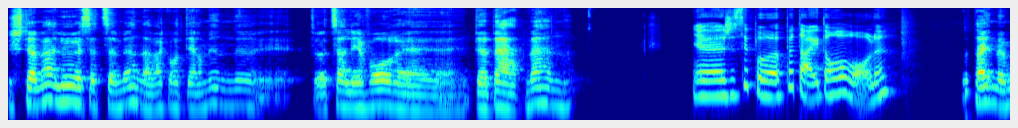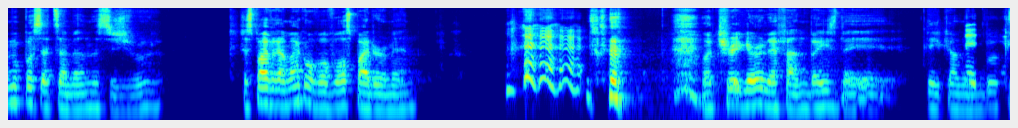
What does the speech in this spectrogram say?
justement, là, cette semaine, avant qu'on termine, là, tu vas-tu aller voir euh, The Batman? Je sais pas, peut-être, on va voir, là. Peut-être, mais moi, pas cette semaine, si je veux. J'espère vraiment qu'on va voir Spider-Man. on trigger le fanbase des des comic books.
